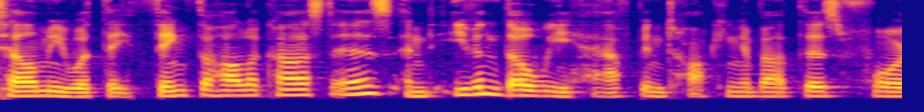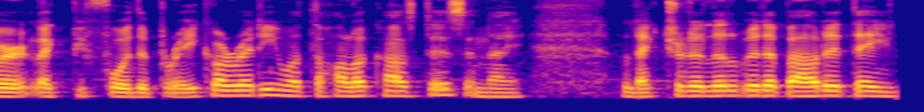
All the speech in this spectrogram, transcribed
tell me what they think the Holocaust is. And even though we have been talking about this for like before the break already, what the Holocaust is, and I lectured a little bit about it, they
